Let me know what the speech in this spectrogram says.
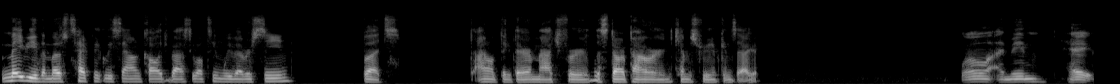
maybe the most technically sound college basketball team we've ever seen, but I don't think they're a match for the star power and chemistry of Gonzaga. Well, I mean, hey,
